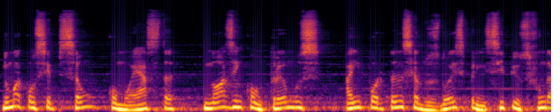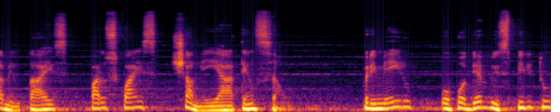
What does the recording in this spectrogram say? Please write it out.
Numa concepção como esta, nós encontramos a importância dos dois princípios fundamentais para os quais chamei a atenção. Primeiro, o poder do espírito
